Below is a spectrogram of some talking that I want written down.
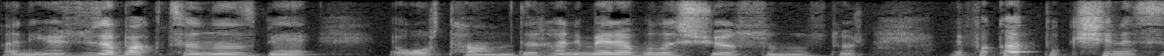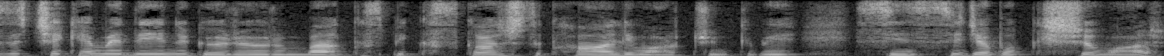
hani yüz yüze baktığınız bir ortamdır. Hani merhabalaşıyorsunuzdur. E, fakat bu kişinin sizi çekemediğini görüyorum ben. Kız bir kıskançlık hali var çünkü bir sinsice bakışı var.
